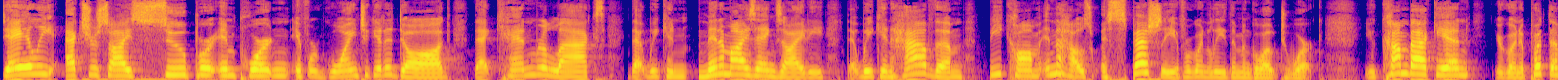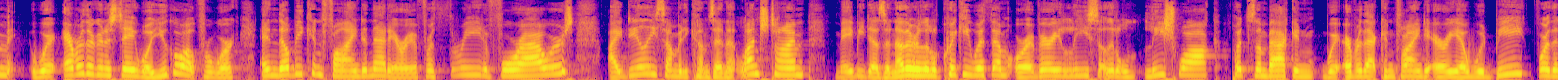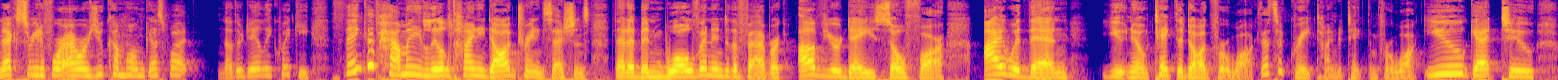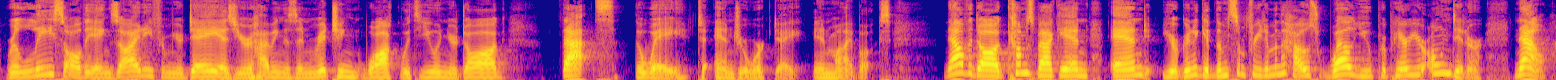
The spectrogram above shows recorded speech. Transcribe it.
Daily exercise, super important if we're going to get a dog that can relax, that we can minimize anxiety, that we can have them be calm in the house, especially if we're going to leave them and go out to work. You come back in, you're going to put them wherever they're going to stay while you go out for work, and they'll be confined in that area for three to four hours. Ideally, somebody comes in at lunchtime, maybe does another little quickie with them, or at very least a little leash walk, puts them back in wherever that confined area would be. For the next three to four hours, you come home, guess what? Another daily quickie. Think of how many little tiny dog training sessions that have been woven into the fabric of your day so far. I would then you know, take the dog for a walk. That's a great time to take them for a walk. You get to release all the anxiety from your day as you're having this enriching walk with you and your dog. That's the way to end your workday in my books. Now the dog comes back in and you're going to give them some freedom in the house while you prepare your own dinner. Now,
